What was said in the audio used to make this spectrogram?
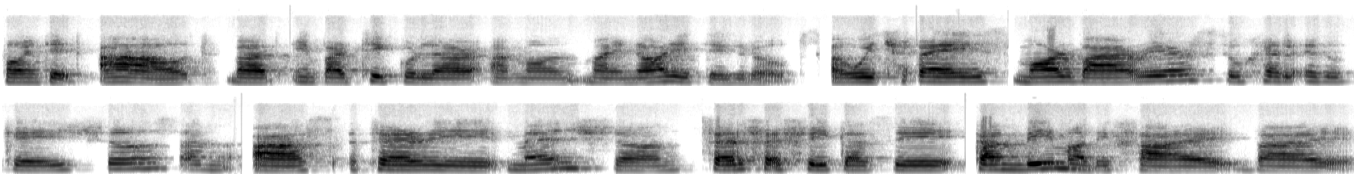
pointed out, but in particular among minority groups, uh, which face more barriers to health education. And as Terry mentioned, self efficacy can be modified by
